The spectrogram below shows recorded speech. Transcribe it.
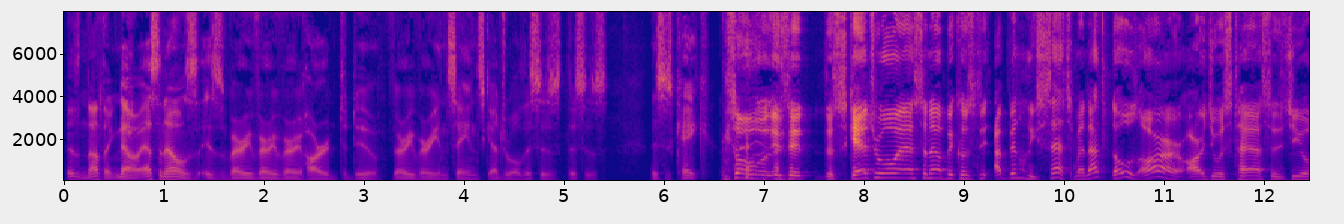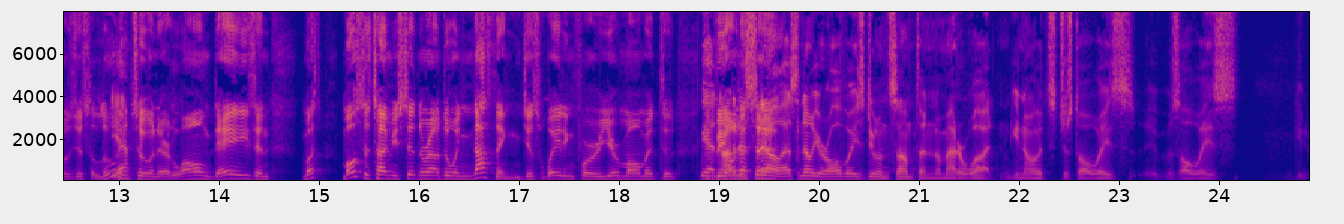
this is nothing. No, SNL is, is very, very, very hard to do. Very, very insane schedule. This is this is this is cake. So is it the schedule SNL? Because the, I've been on these sets, man. That those are arduous tasks, as Gio's just alluding Yeah. to, and they're long days. And most most of the time, you're sitting around doing nothing, just waiting for your moment to, to Yeah, be not on at the set. SNL. SNL, you're always doing something, no matter what. You know, it's just always. It was always you know,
